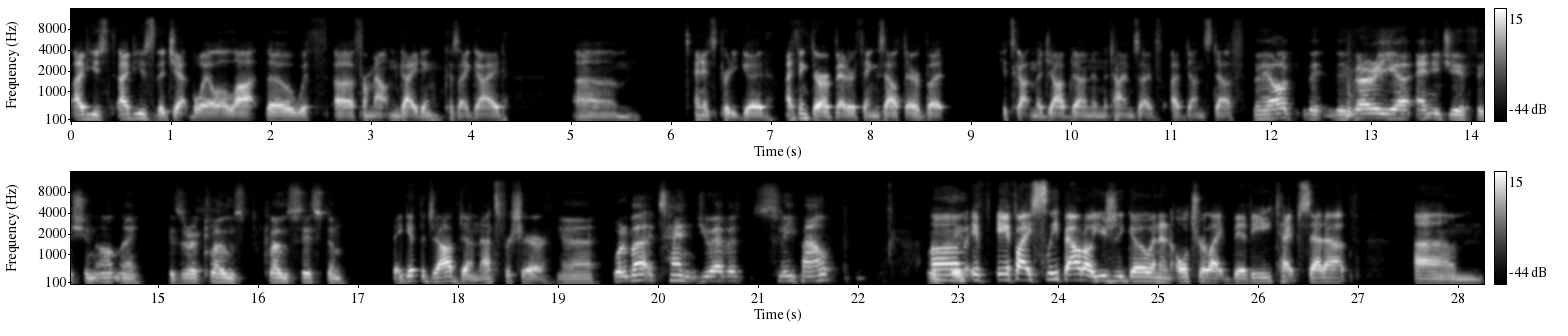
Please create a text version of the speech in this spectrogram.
I've used I've used the Jetboil a lot though with uh, for mountain guiding because I guide, um, and it's pretty good. I think there are better things out there, but it's gotten the job done in the times I've I've done stuff. They are they, they're very uh, energy efficient, aren't they? Because they're a closed closed system. They get the job done, that's for sure. Yeah. What about a tent? Do you ever sleep out? Um, if if I sleep out, I'll usually go in an ultralight bivy type setup. Um,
